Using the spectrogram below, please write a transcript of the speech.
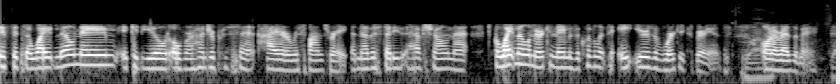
if it's a white male name, it could yield over 100% higher response rate. Another studies have shown that a white male American name is equivalent to eight years of work experience wow. on a resume. Wow.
